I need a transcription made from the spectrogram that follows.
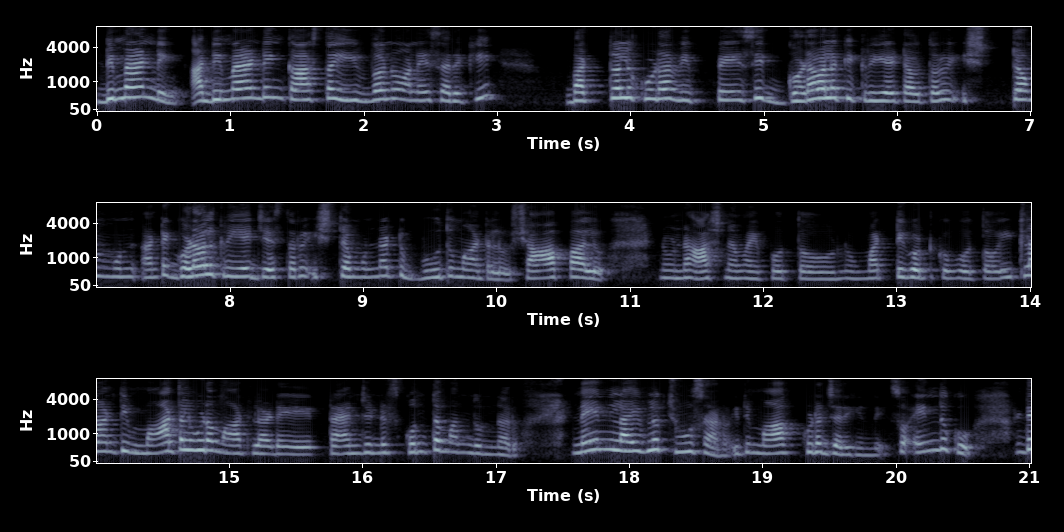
డిమాండింగ్ ఆ డిమాండింగ్ కాస్త ఇవ్వను అనేసరికి బట్టలు కూడా విప్పేసి గొడవలకి క్రియేట్ అవుతారు. ఇష్టం ఉన్ అంటే గొడవలు క్రియేట్ చేస్తారు. ఇష్టం ఉన్నట్టు బూతు మాటలు శాపాలు నువ్వు నాశనం అయిపోతావు నువ్వు మట్టి కొట్టుకుపోతావు ఇట్లాంటి మాటలు కూడా మాట్లాడే ట్రాన్స్జెండర్స్ కొంతమంది ఉన్నారు. నేను లైవ్లో చూశాను. ఇది మాకు కూడా జరిగింది. సో ఎందుకు? అంటే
